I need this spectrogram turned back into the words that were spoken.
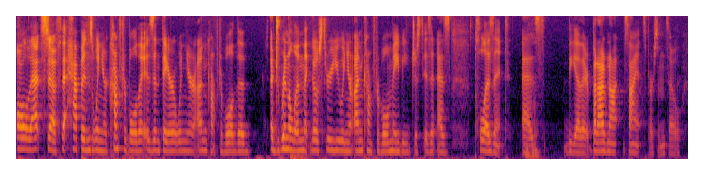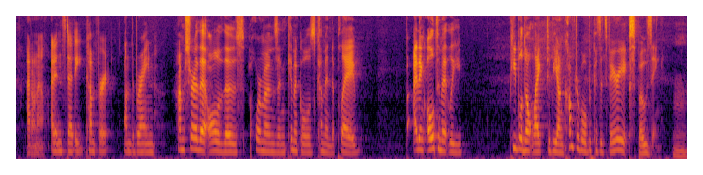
all that stuff that happens when you're comfortable that isn't there when you're uncomfortable. The adrenaline that goes through you when you're uncomfortable maybe just isn't as pleasant as mm-hmm. the other. But I'm not science person, so I don't know. I didn't study comfort on the brain. I'm sure that all of those hormones and chemicals come into play. But I think ultimately, people don't like to be uncomfortable because it's very exposing. Mm.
